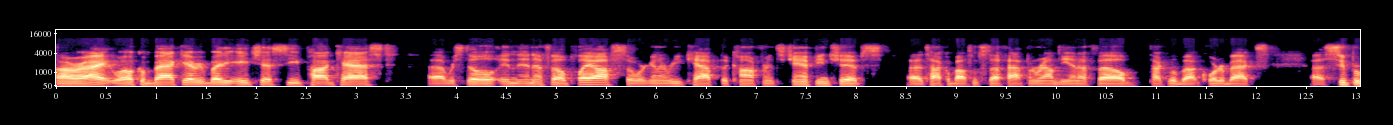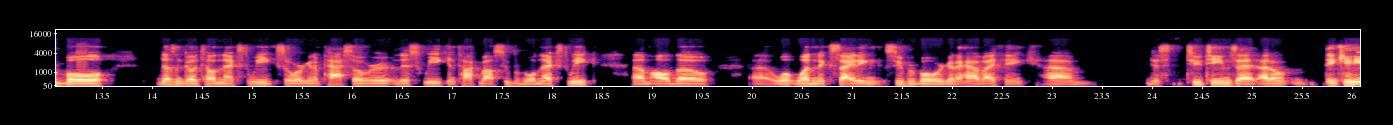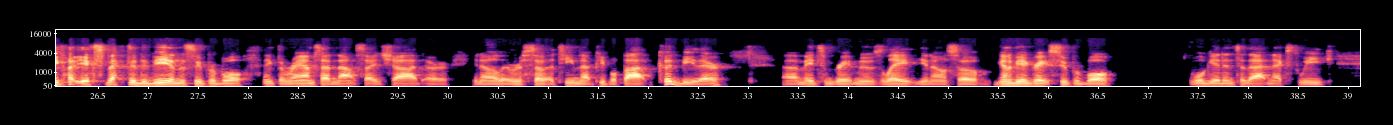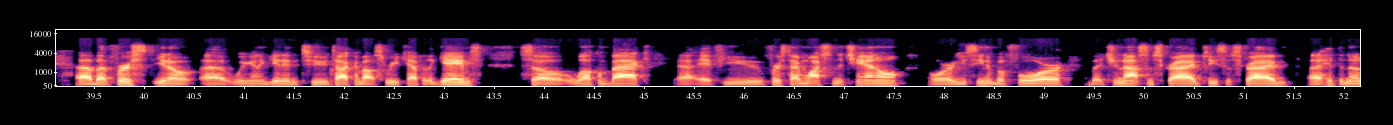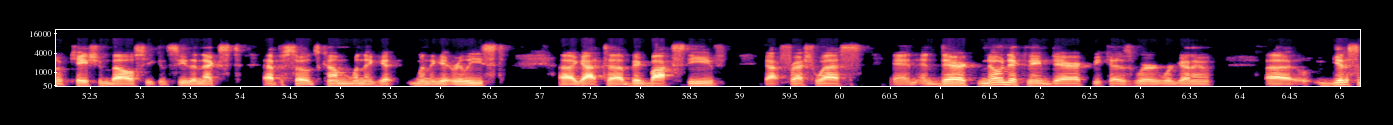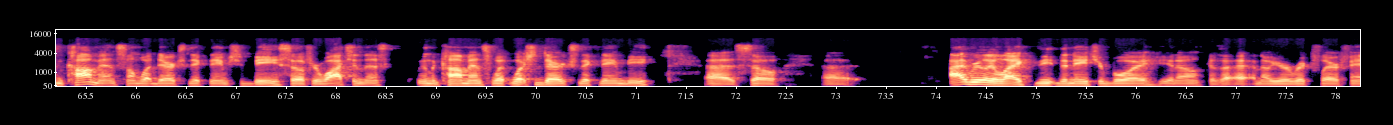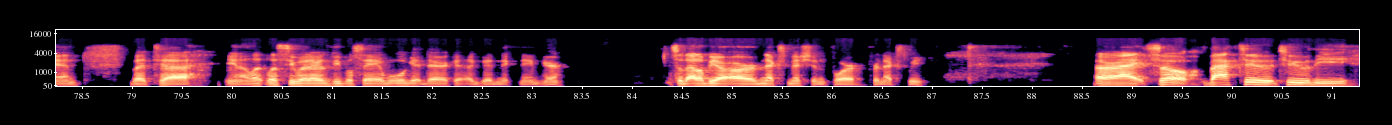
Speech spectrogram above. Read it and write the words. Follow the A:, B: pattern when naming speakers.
A: All right, welcome back, everybody. HSC podcast. Uh, we're still in the NFL playoffs, so we're going to recap the conference championships, uh, talk about some stuff happening around the NFL, talk a little about quarterbacks. Uh, Super Bowl doesn't go till next week, so we're going to pass over this week and talk about Super Bowl next week. Um, although, uh, what, what an exciting Super Bowl we're going to have, I think. Um, just two teams that I don't think anybody expected to be in the Super Bowl. I think the Rams had an outside shot, or you know, there was a team that people thought could be there. Uh, made some great moves late, you know, so going to be a great Super Bowl. We'll get into that next week. Uh, but first, you know, uh, we're going to get into talking about some recap of the games. So, welcome back. Uh, if you first time watching the channel, or you've seen it before, but you're not subscribed, please subscribe. Uh, hit the notification bell so you can see the next episodes come when they get when they get released. Uh, got uh, Big Box Steve, got Fresh Wes, and and Derek. No nickname Derek because we're we're gonna uh, get some comments on what Derek's nickname should be. So if you're watching this in the comments, what what should Derek's nickname be? Uh, so uh, I really like the, the Nature Boy, you know, because I, I, know you're a Ric Flair fan, but uh, you know, let, us see what other people say. We'll get Derek a, a good nickname here. So that'll be our, our next mission for for next week. All right, so back to to the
